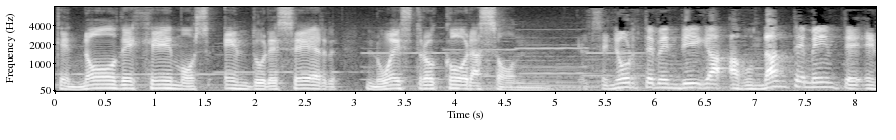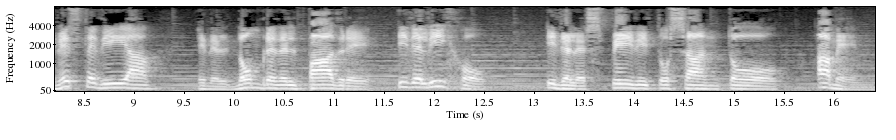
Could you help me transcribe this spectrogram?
que no dejemos endurecer nuestro corazón. El Señor te bendiga abundantemente en este día, en el nombre del Padre, y del Hijo, y del Espíritu Santo. Amén.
